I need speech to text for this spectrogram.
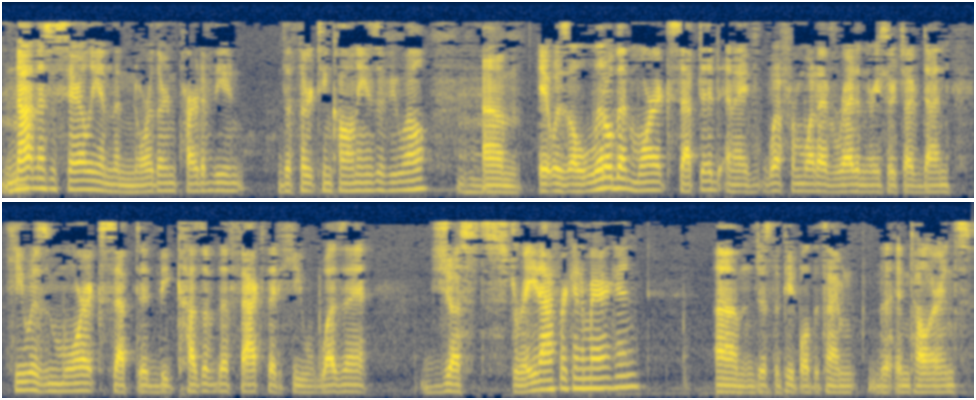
Not necessarily in the northern part of the the 13 colonies, if you will. Um, it was a little bit more accepted, and I, from what I've read in the research I've done, he was more accepted because of the fact that he wasn't just straight African American. Um, just the people at the time, the intolerance.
